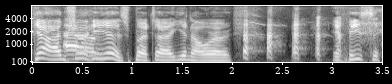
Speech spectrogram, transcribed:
Yeah, I'm sure he Um, is, but uh, you know, uh, if he's if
